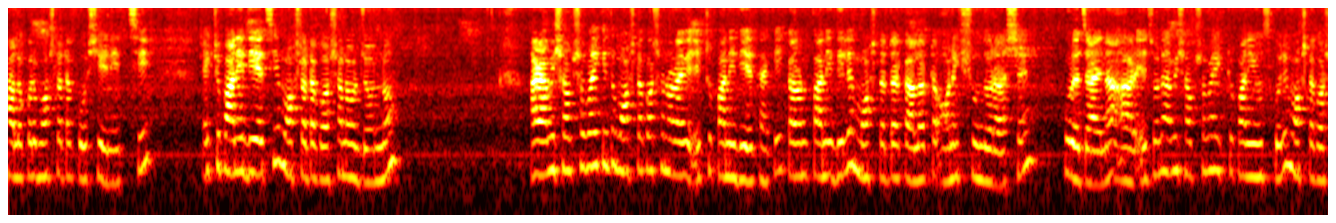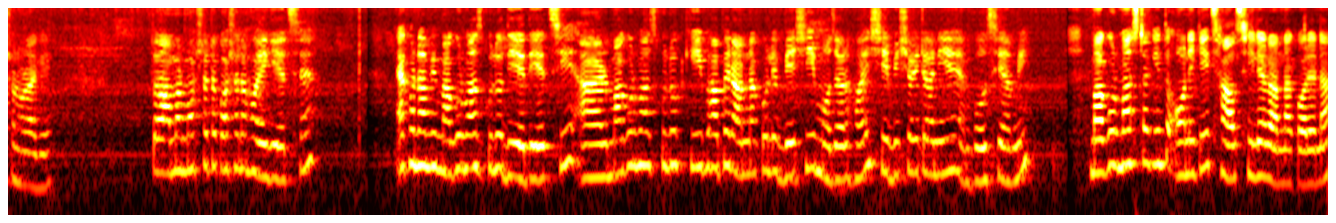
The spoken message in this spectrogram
ভালো করে মশলাটা কষিয়ে নিচ্ছি। একটু পানি দিয়েছি মশলাটা কষানোর জন্য। আর আমি সবসময় কিন্তু মশলা কষানোর আগে একটু পানি দিয়ে থাকি, কারণ পানি দিলে মশলাটার কালারটা অনেক সুন্দর আসে, পুড়ে যায় না। আর এজন্য আমি সবসময় একটু পানি ইউজ করি মশলা কষানোর আগে। তো আমার মশলাটা কষানো হয়ে গিয়েছে। এখন আমি মাগুর মাছগুলো দিয়ে দিয়েছি। আর মাগুর মাছগুলো কীভাবে রান্না করলে বেশি মজার হয় সে বিষয়টা নিয়ে বলছি আমি। মাগুর মাছটা কিন্তু অনেকেই ছাল ছিলে রান্না করে না।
